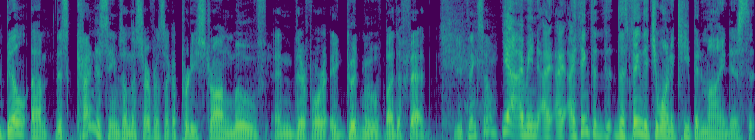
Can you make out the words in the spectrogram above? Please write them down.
Bill, um, this kind of seems on the surface like a pretty strong move and therefore a good move by the Fed. Do you think so? Yeah, I mean, I, I think that the, thing that you want to keep in mind is that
